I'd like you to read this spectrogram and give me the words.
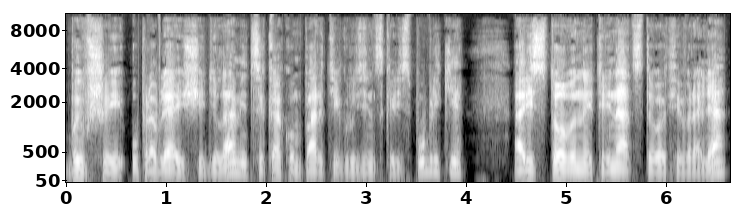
бывший управляющий делами ЦК Компартии Грузинской Республики, арестованный 13 февраля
